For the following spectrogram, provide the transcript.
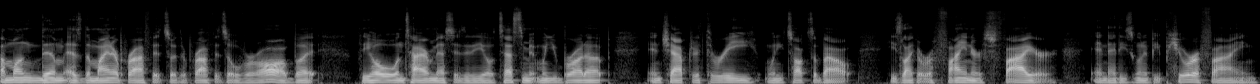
among them as the minor prophets or the prophets overall but the whole entire message of the old testament when you brought up in chapter 3 when he talks about he's like a refiner's fire and that he's going to be purifying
